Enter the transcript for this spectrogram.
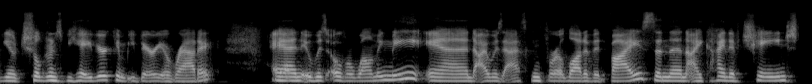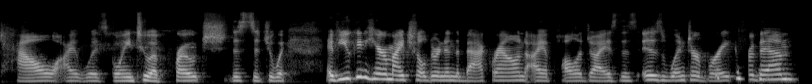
you know children's behavior can be very erratic and it was overwhelming me and i was asking for a lot of advice and then i kind of changed how i was going to approach this situation if you can hear my children in the background i apologize this is winter break for them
